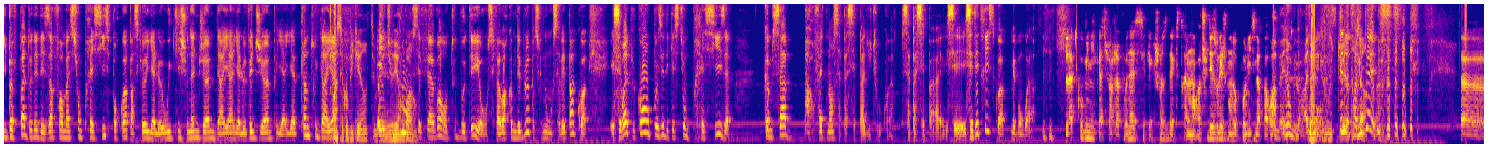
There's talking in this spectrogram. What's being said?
ils peuvent pas donner des informations précises. Pourquoi? Parce qu'il y a le Weekly Shonen Jump derrière, il y a le V-Jump, il y a, y a plein de trucs derrière. Ah, c'est compliqué. Hein. Et du coup, on s'est fait avoir en toute beauté et on s'est fait avoir comme des bleus parce que nous, on savait pas quoi. Et c'est vrai que quand on posait des questions précises, comme ça, bah en fait non, ça passait pas du tout quoi. Ça passait pas et c'était triste quoi. Mais bon voilà. la communication japonaise c'est quelque chose d'extrêmement. Je suis désolé, je monopolise la parole. Ah mais non, mais t'as raison. C'était notre invité. euh...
